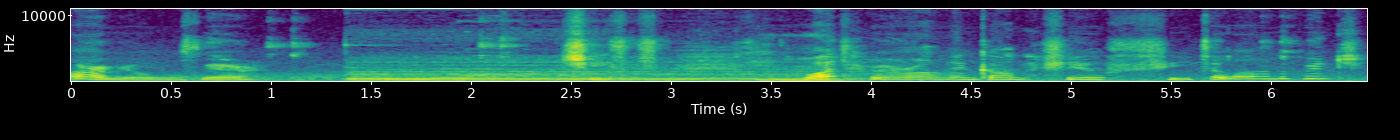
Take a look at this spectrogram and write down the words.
Are we almost there? Jesus. Hmm. What? We're only gone a few feet along the bridge?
